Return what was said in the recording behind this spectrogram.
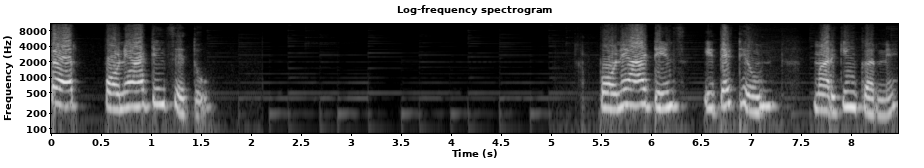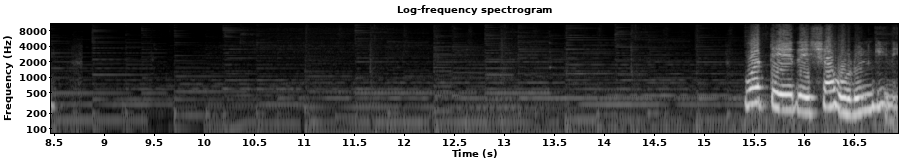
तर पोणे आठ इंच येतो. पावणे आठ इंच इथे ठेवून मार्किंग करणे. व ते रेषा ओढून घेणे.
